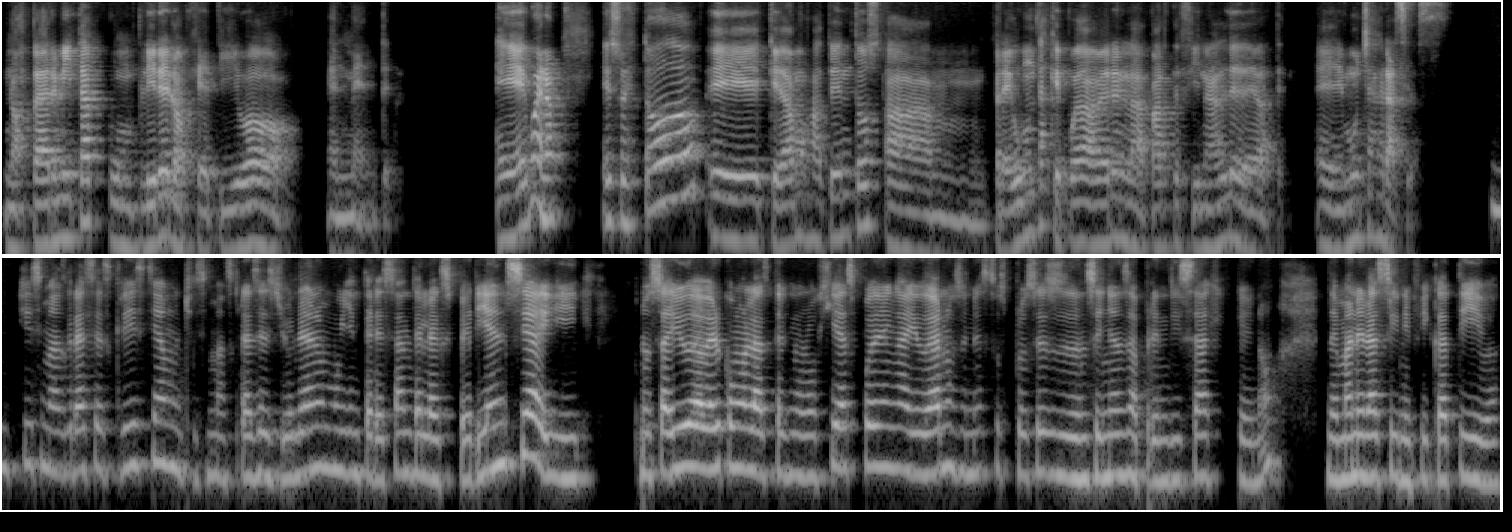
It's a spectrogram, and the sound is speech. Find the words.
nos permita cumplir el objetivo en mente. Eh, bueno, eso es todo. Eh, quedamos atentos a mm, preguntas que pueda haber en la parte final de debate. Muchas gracias. Muchísimas gracias, Cristian. Muchísimas gracias, Juliano. Muy interesante la experiencia y nos ayuda a ver cómo las tecnologías pueden ayudarnos en estos procesos de enseñanza-aprendizaje, ¿no? De manera significativa.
